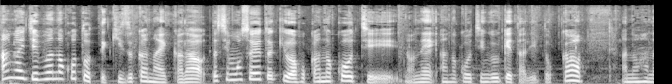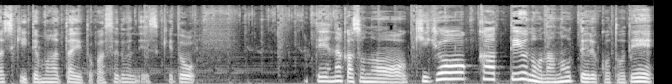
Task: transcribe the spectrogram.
案外自分のことって気づかないから私もそういう時は他のコーチのねあのコーチング受けたりとかあの話聞いてもらったりとかするんですけどでなんかその起業家っていうのを名乗ってることで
